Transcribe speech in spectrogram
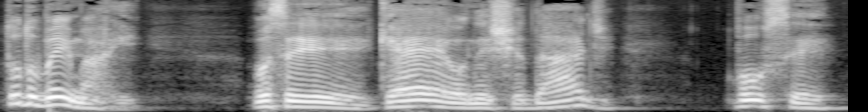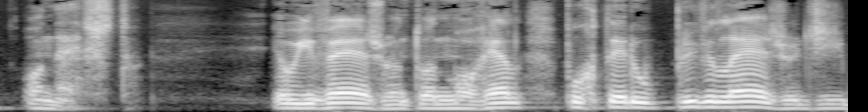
Tudo bem, Marie. Você quer honestidade? Vou ser honesto. Eu invejo Antoine Morel por ter o privilégio de,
